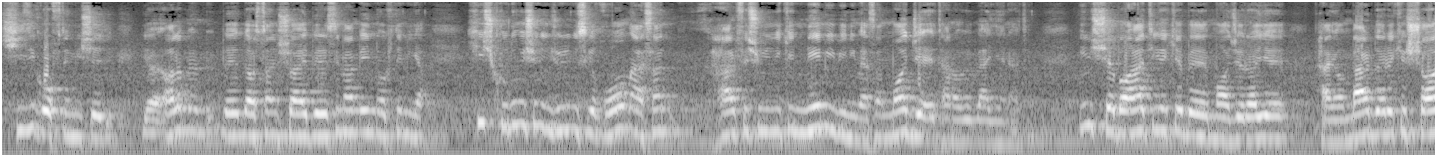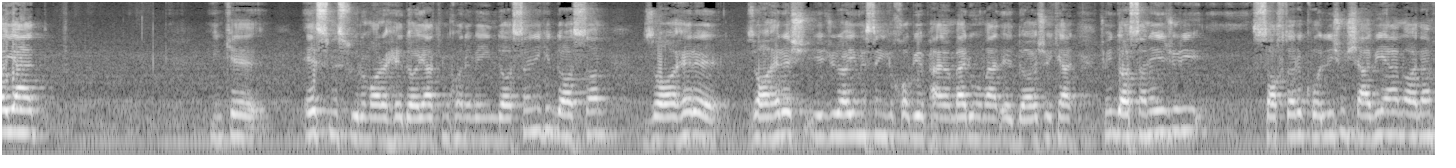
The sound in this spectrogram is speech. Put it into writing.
چیزی گفته میشه. یا حالا به داستان شاید برسیم من به این نکته میگم. هیچ کدومشون اینجوری نیست که قوم اصلا حرفشون اینه که نمی‌بینیم. اصلا ما جعتنا به بینتیم این شباهتیه که به ماجرای پیامبر داره که شاید اینکه اسم سوره ما رو هدایت می‌کنه به این داستانی که داستان ظاهر ظاهرش یه جورایی مثل اینکه خب یه پیامبری اومد ادعاشو کرد. چون این داستانه یه جوری ساختار کلیشون شبیه هم آدم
